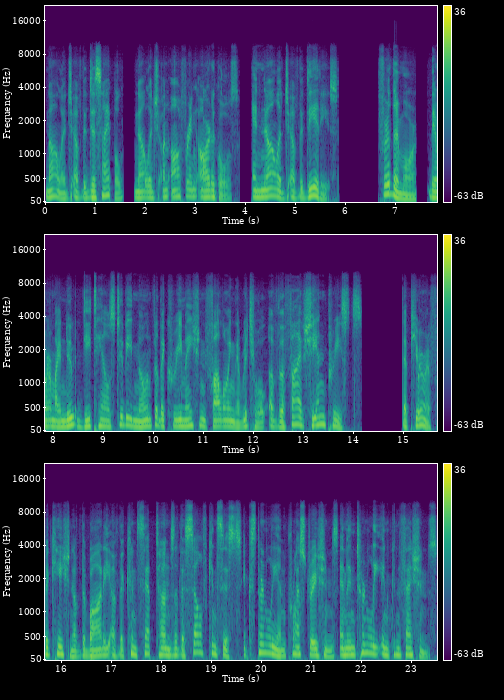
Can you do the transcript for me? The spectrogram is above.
knowledge of the disciple, knowledge on offering articles, and knowledge of the deities. Furthermore, there are minute details to be known for the cremation following the ritual of the five shen priests. The purification of the body of the conceptons of the self consists externally in prostrations and internally in confessions.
